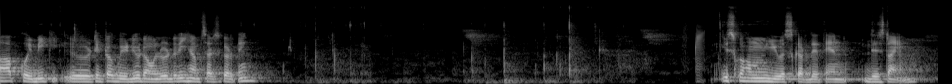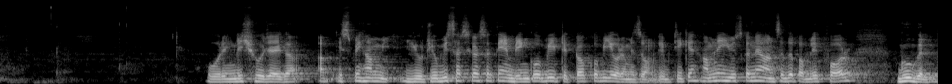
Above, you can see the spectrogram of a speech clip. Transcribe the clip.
आप कोई भी टिकटॉक वीडियो डाउनलोडर ही हम सर्च करते हैं। इसको हम यूज़ कर देते हैं दिस टाइम और इंग्लिश हो जाएगा। अब इस पर हम यूट्यूब भी सर्च कर सकते हैं बिंग को भी टिकटॉक को भी और अमेज़ोन की भी, ठीक है? हमने यूज़ करना है answer the public for Google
